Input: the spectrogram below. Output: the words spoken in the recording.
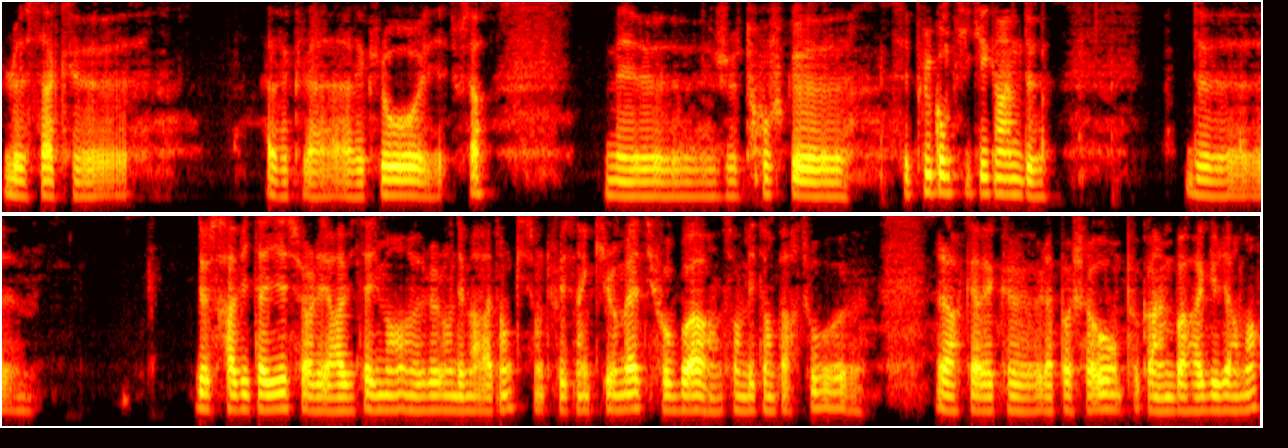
le sac avec avec l'eau et tout ça, mais je trouve que c'est plus compliqué quand même de de se ravitailler sur les ravitaillements euh, le long des marathons qui sont tous les 5 km, il faut boire en s'en mettant partout, euh, alors qu'avec euh, la poche à eau, on peut quand même boire régulièrement.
